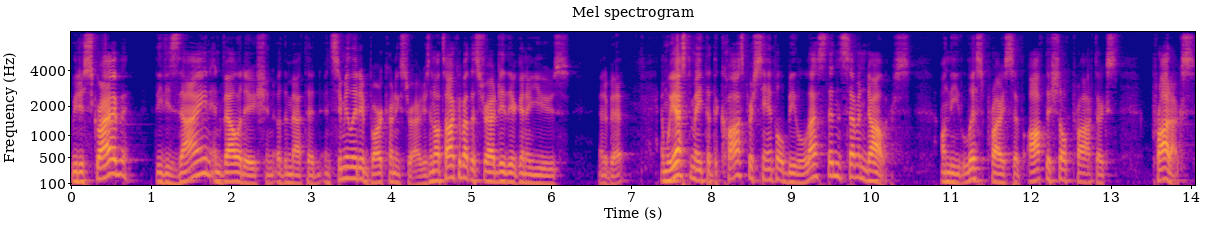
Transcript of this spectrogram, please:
We describe the design and validation of the method and simulated barcoding strategies. And I'll talk about the strategy they're going to use in a bit. And we estimate that the cost per sample will be less than $7 on the list price of off-the-shelf products, products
